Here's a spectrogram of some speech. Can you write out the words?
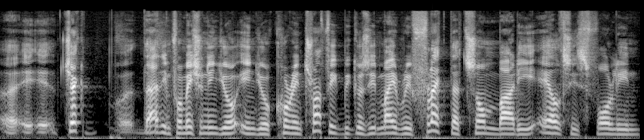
uh, check uh, that information in your in your current traffic because it might reflect that somebody else is falling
